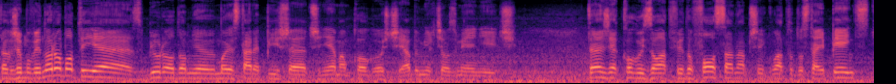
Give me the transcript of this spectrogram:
Także mówię, no roboty jest. Biuro do mnie moje stare pisze, czy nie mam kogoś, czy ja bym nie chciał zmienić. Też jak kogoś załatwię do FOSA na przykład, to dostaję 500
